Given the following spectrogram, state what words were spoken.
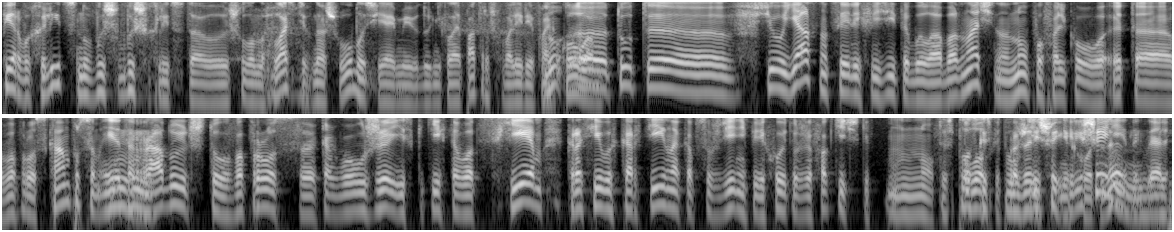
первых лиц, ну, выш, высших лиц эшелонов власти власти в нашу область, я имею в виду Николая Патрушева, Валерия Фалькова? Ну, тут э, все ясно, цель их визита была обозначена, но по Фалькову это вопрос с кампусом, и это радует, что вопрос как бы уже из каких-то вот схем, красивых картинок, обсуждений переходит уже фактически ну, То есть плоскость, уже решения, решений да? и так далее.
